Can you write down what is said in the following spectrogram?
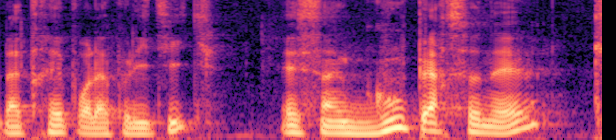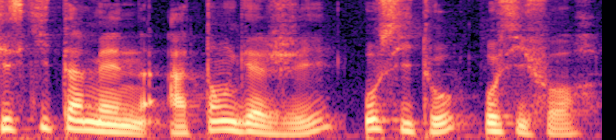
l'attrait pour la politique? Est-ce un goût personnel? Qu'est-ce qui t'amène à t'engager aussitôt, aussi fort?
